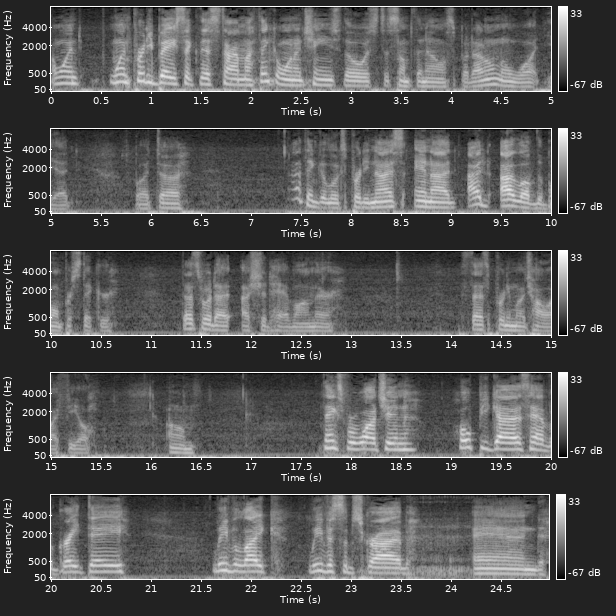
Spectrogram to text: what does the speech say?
I went went pretty basic this time. I think I want to change those to something else, but I don't know what yet. But uh, I think it looks pretty nice, and I I I love the bumper sticker. That's what I, I should have on there. So that's pretty much how I feel. Um, thanks for watching. Hope you guys have a great day. Leave a like, leave a subscribe, and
